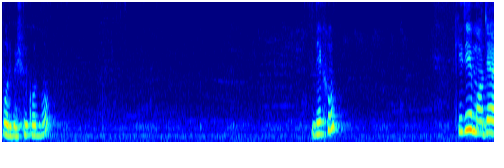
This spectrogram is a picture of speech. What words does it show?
পরিবেশন করব। দেখুন। কি যে মজা।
